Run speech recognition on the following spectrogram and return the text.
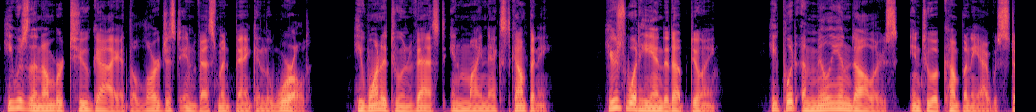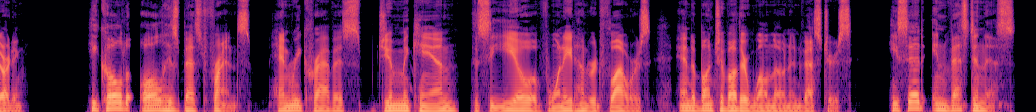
He was the number two guy at the largest investment bank in the world. He wanted to invest in my next company. Here's what he ended up doing. He put a million dollars into a company I was starting. He called all his best friends Henry Kravis, Jim McCann, the CEO of 1 800 Flowers, and a bunch of other well known investors. He said, Invest in this.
